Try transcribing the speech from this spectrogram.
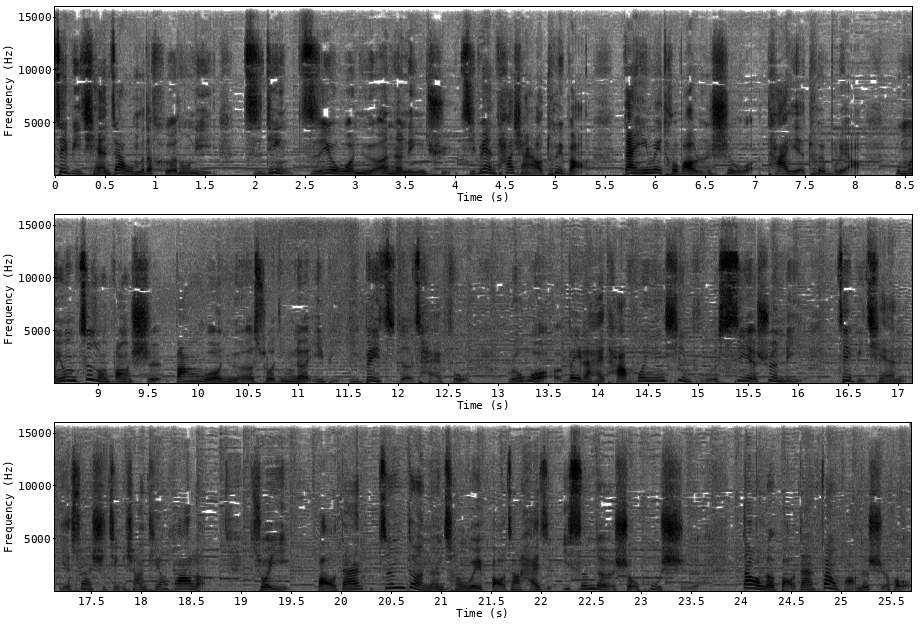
这笔钱在我们的合同里指定只有我女儿能领取，即便她想要退保，但因为投保人是我，她也退不了。我们用这种方式帮我女儿锁定了一笔一辈子的财富。如果未来他婚姻幸福、事业顺利，这笔钱也算是锦上添花了，所以保单真的能成为保障孩子一生的守护石。到了保单泛黄的时候，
